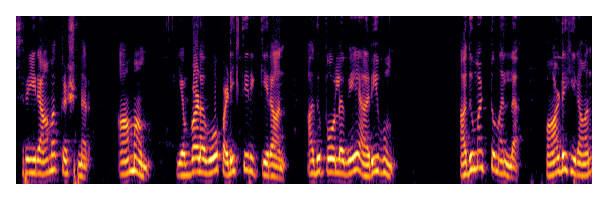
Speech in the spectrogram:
ஸ்ரீராமகிருஷ்ணர் ஆமாம் எவ்வளவோ படித்திருக்கிறான் அதுபோலவே அறிவும். அது மட்டுமல்ல பாடுகிறான்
